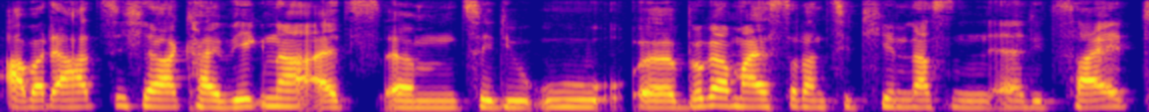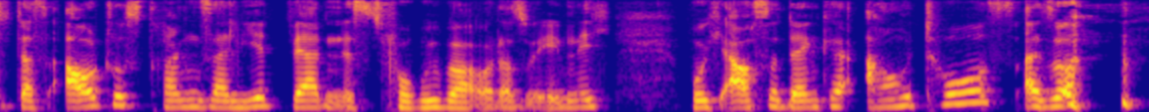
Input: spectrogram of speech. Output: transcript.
Aber da hat sich ja Kai Wegner als ähm, CDU-Bürgermeister äh, dann zitieren lassen, äh, die Zeit, dass Autos drangsaliert werden, ist vorüber oder so ähnlich. Wo ich auch so denke, Autos? Also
